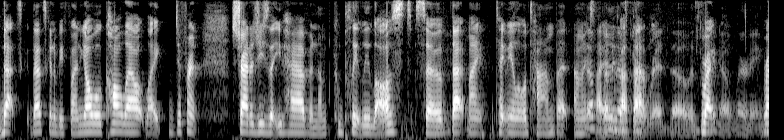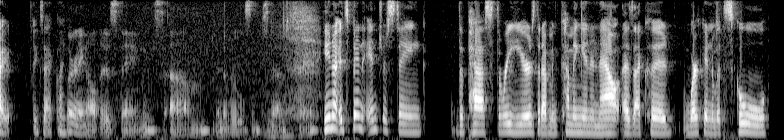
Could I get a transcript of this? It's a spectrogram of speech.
that's that's going to be fun. Y'all will call out like different strategies that you have, and I'm completely lost. So that might take me a little time, but I'm excited I mean, about that's that. part of red though, is Right. you know learning. Right. Exactly. Learning all those things um, and the rules and stuff. So. You know, it's been interesting the past three years that I've been coming in and out as I could working with school,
